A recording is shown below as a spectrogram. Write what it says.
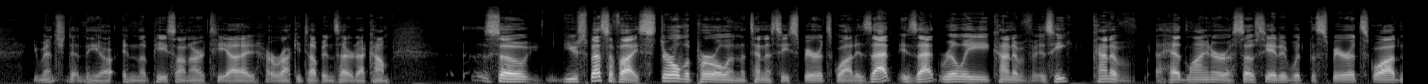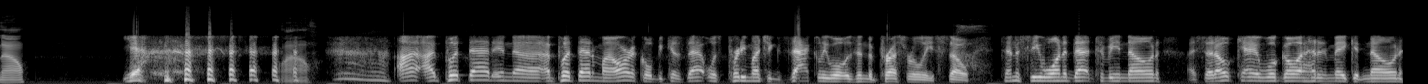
you mentioned it in the uh, in the piece on RTI or RockyTopInsider.com. So you specify Sterl the Pearl in the Tennessee Spirit Squad. Is that is that really kind of is he kind of a headliner associated with the Spirit Squad now? Yeah. Wow. I, I put that in. Uh, I put that in my article because that was pretty much exactly what was in the press release. So Tennessee wanted that to be known. I said, okay, we'll go ahead and make it known.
